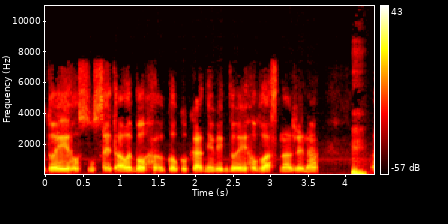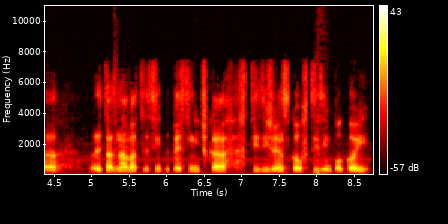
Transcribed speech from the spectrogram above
kto je jeho sused, alebo koľkokrát nevie, kto je jeho vlastná žena, hm. Tá známa pesnička s cizí ženskou v cizím pokoji,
